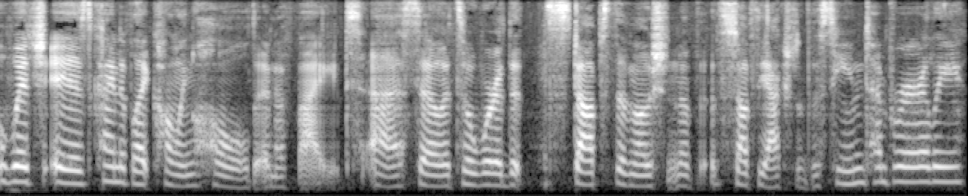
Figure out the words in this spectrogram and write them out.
which is kind of like calling hold in a fight. Uh, so it's a word that stops the motion of stops the action of the scene temporarily.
